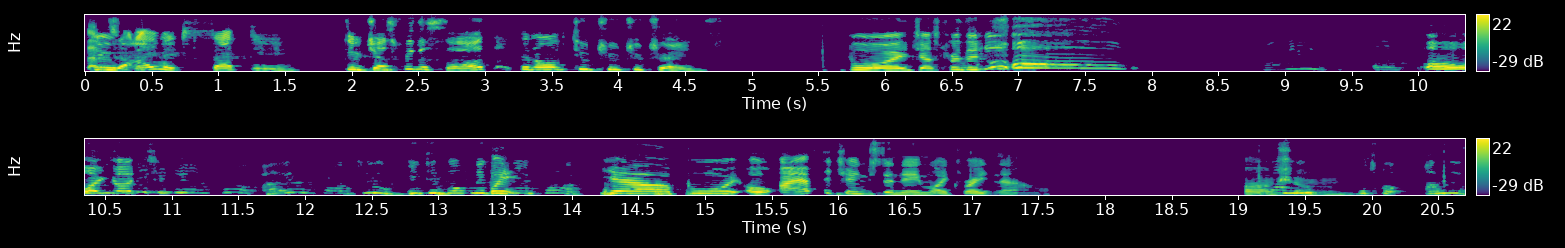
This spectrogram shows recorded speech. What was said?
that's Dude, good I'm accepting. Dude, just for the sloth, then I'll have two choo choo trains. Boy, just for the. Oh! How many? Um, Oh, I got two. make Indian frog. I have a frog too. We can both make Wait. Indian frog. Yeah, boy. Oh, I have to change the name like right now. Um, Come on, Luke. Let's go. I'm gonna.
